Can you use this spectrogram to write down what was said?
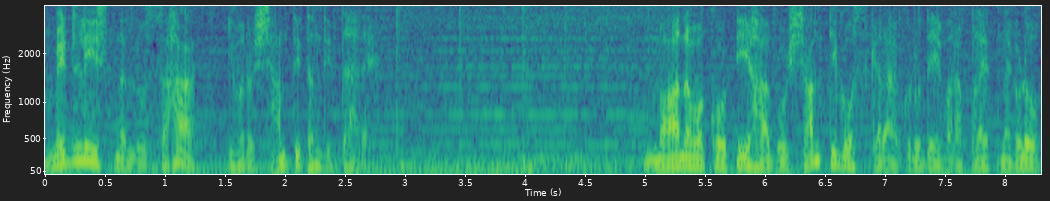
ಮಿಡ್ಲ್ ಈಸ್ಟ್ನಲ್ಲೂ ಸಹ ಇವರು ಶಾಂತಿ ತಂದಿದ್ದಾರೆ. ಮಾನವಕೋಟಿ ಹಾಗೂ ಶಾಂತಿಗೋಸ್ಕರ ಗುರುದೇವರ ಪ್ರಯತ್ನಗಳು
